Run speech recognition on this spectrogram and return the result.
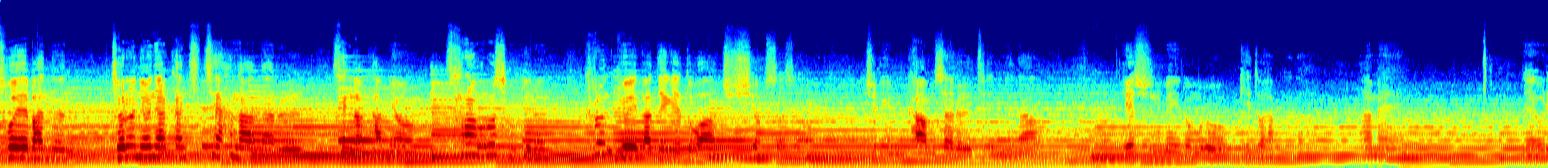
소외받는 저런 연약한 지체 하나하나를 생각하며 사랑으로 섬기는 그런 교회가 되게 도와주시옵소서 감사를 드립니다. 예수님의 이름으로 기도합니다. 아멘. 네, 우리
